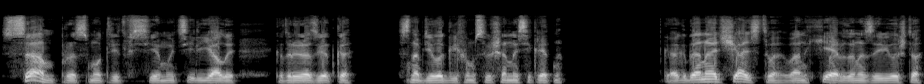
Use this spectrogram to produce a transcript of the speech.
сам просмотрит все материалы, которые разведка снабдила грифом совершенно секретно. Когда начальство Ван Хердена заявило, что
